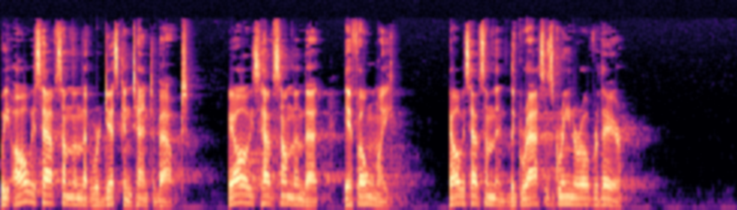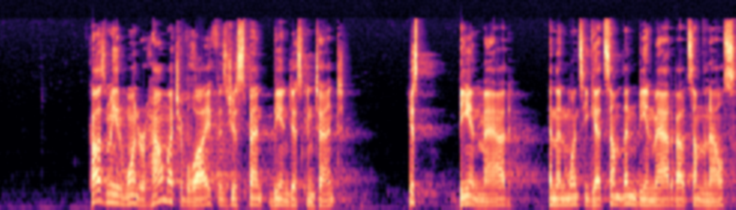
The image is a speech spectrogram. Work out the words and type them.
we always have something that we're discontent about. We always have something that, if only, We always have something, the grass is greener over there. Caused me to wonder how much of life is just spent being discontent, just being mad, and then once you get something, being mad about something else.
